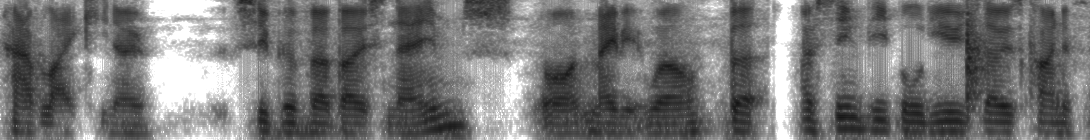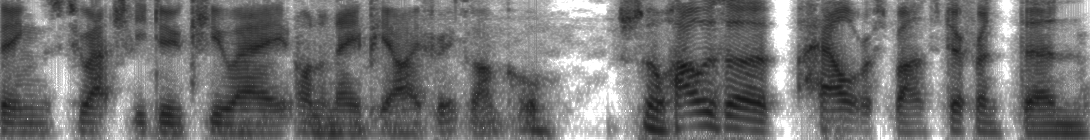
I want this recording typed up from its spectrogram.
have like you know super verbose names, or maybe it will. But I've seen people use those kind of things to actually do QA on an API, for example. So how is a HAL response different than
